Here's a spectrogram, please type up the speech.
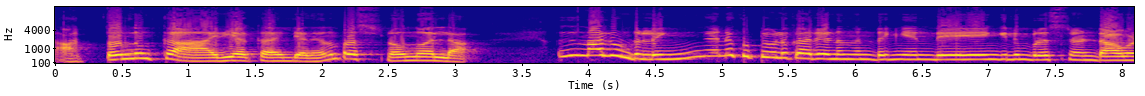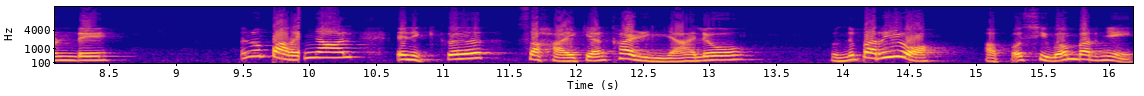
അതൊന്നും കാര്യാക്കാനില്ല അതൊന്നും പ്രശ്നമൊന്നുമല്ല. എന്നാലും ഉണ്ടല്ലോ ഇങ്ങനെ കുട്ടികൾ കരയണമെന്നുണ്ടെങ്കിൽ എന്തെങ്കിലും പ്രശ്നം ഉണ്ടാവണ്ടേ? എന്ന് പറഞ്ഞാൽ എനിക്ക് സഹായിക്കാൻ കഴിഞ്ഞാലോ? ഒന്ന് പറയുവോ? അപ്പൊ ശിവൻ പറഞ്ഞേ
